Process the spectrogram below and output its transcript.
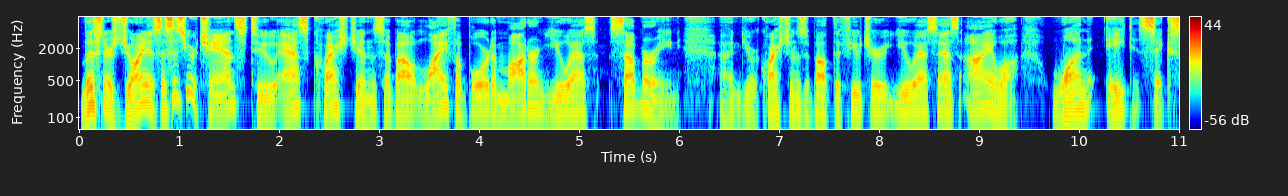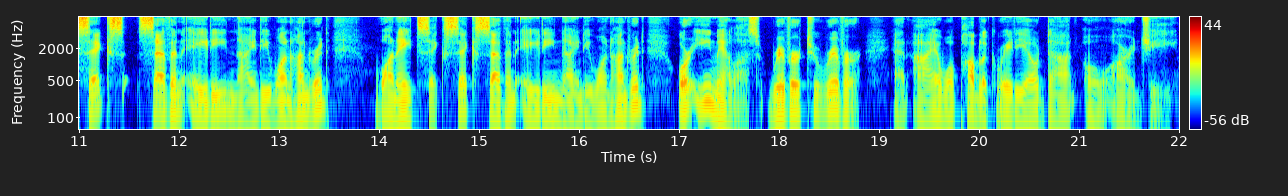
Listeners, join us. This is your chance to ask questions about life aboard a modern U.S. submarine and your questions about the future USS Iowa. 1 866 780 9100. 1 866 780 9100 or email us river to river at iowapublicradio.org.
